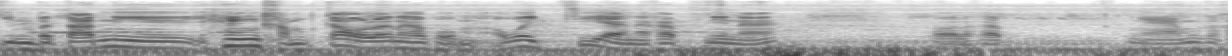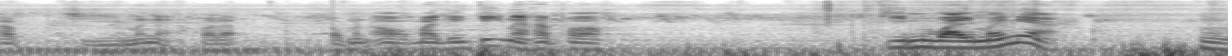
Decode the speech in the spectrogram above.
กินปลาตันนี่แห้งขำเก้าแล้วนะครับ ผมเอาไว้เจี้ยนะครับ นี่นะพอแล้วครับ งามก็ครับฉีมันเนี่ยพอแล้วพอมันออกมาจริงๆนะครับ พอ กินไวไหมเนี่ยอืม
